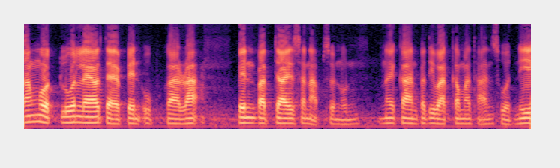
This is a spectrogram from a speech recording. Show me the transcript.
ทั้งหมดล้วนแล้วแต่เป็นอุปการะ เป็นปัจจัยสนับสนุนในการปฏิบัติกรรมฐานส่วนนี้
